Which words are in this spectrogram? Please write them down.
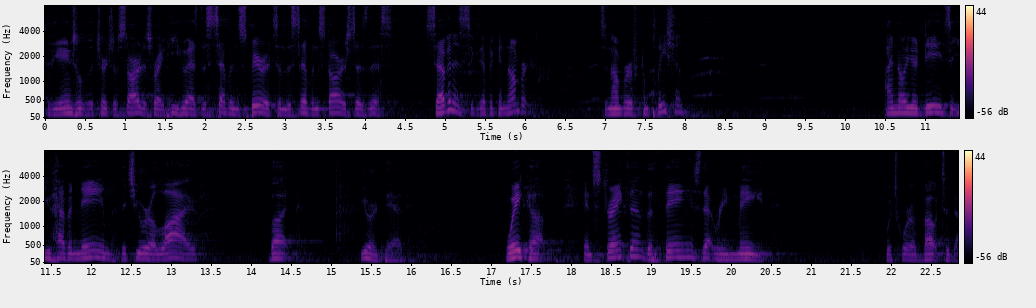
to the angel of the church of Sardis, right? He who has the seven spirits and the seven stars says this Seven is a significant number, it's a number of completion. I know your deeds, that you have a name, that you are alive, but you are dead. Wake up and strengthen the things that remain, which were about to die.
